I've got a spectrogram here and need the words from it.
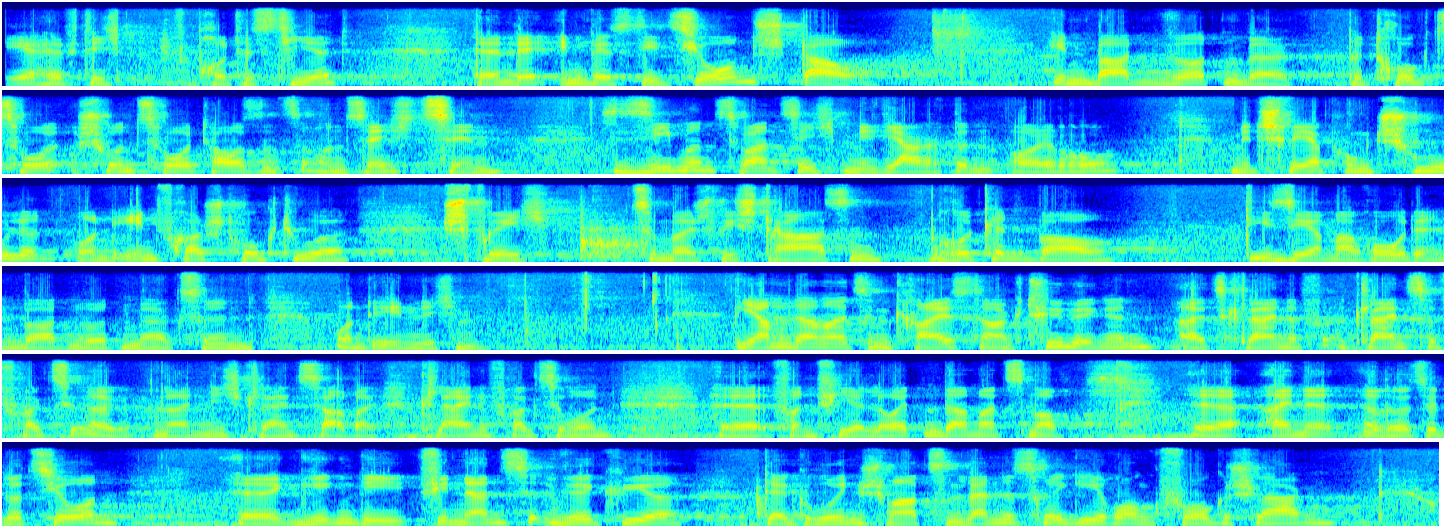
Sehr heftig protestiert, denn der Investitionsstau in Baden-Württemberg betrug schon 2016 27 Milliarden Euro mit Schwerpunkt Schulen und Infrastruktur, sprich zum Beispiel Straßen, Brückenbau, die sehr marode in Baden-Württemberg sind und ähnlichem. Wir haben damals im Kreistag Tübingen als kleine, kleinste Fraktion, äh, nein, nicht kleinste, aber kleine Fraktion äh, von vier Leuten damals noch, äh, eine Resolution äh, gegen die Finanzwillkür der grün-schwarzen Landesregierung vorgeschlagen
